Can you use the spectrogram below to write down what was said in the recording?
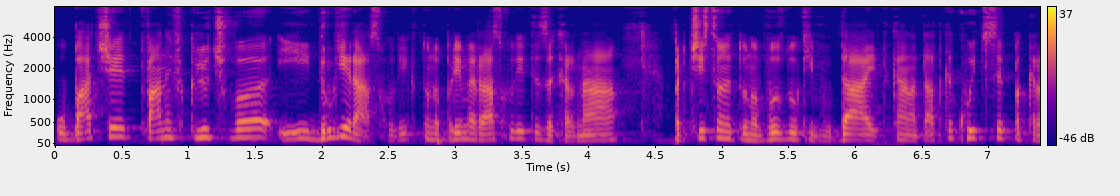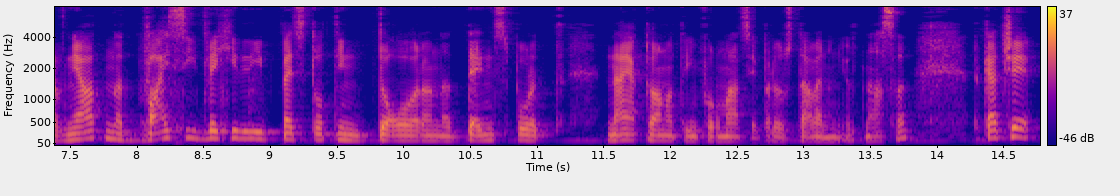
Обаче това не включва и други разходи, като например разходите за храна, пречистването на въздух и вода и така нататък, които се пък равняват на 22 500 долара на ден според най-актуалната информация, предоставена ни от НАСА. Така че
